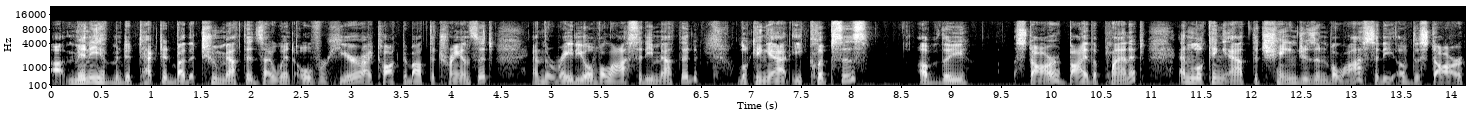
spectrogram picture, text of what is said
Uh, many have been detected by the two methods I went over here. I talked about the transit and the radial velocity method looking at eclipses of the star by the planet and looking at the changes in velocity of the star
